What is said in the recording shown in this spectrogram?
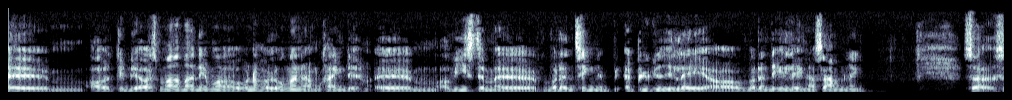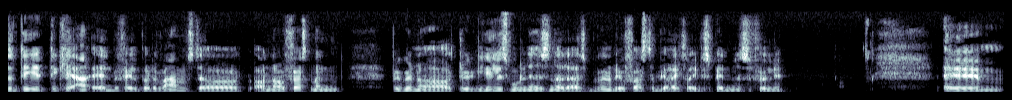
Øhm, og det bliver også meget, meget nemmere at underholde ungerne omkring det, øhm, og vise dem, øh, hvordan tingene er bygget i lag, og hvordan det hele hænger sammen, ikke? Så, så det, det kan jeg anbefale på det varmeste, og, og når først man begynder at dykke en lille smule ned i sådan noget der, så begynder det jo først at blive rigtig, rigtig spændende selvfølgelig. Øhm,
